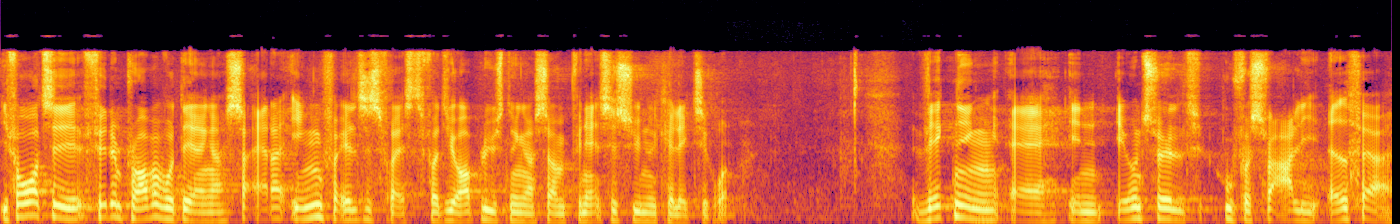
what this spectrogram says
I forhold til fit and proper vurderinger, så er der ingen forældelsesfrist for de oplysninger, som Finanssynet kan lægge til grund. Vægtningen af en eventuelt uforsvarlig adfærd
